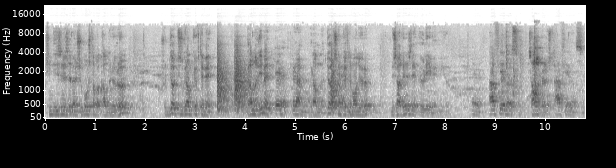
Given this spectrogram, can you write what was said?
Şimdi izninizle ben şu boş tabağı kaldırıyorum. Şu 400 gram köftemi, gramlar değil mi? Evet, gram. Gramlar. 400 gram köftemi alıyorum. Müsaadenizle öğle yemeğimi yiyorum. Evet. Afiyet olsun. Sağ olun Usta. Afiyet olsun.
